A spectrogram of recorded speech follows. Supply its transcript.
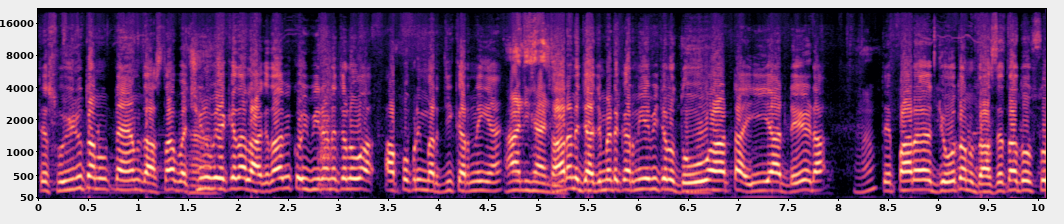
ਤੇ ਸੂਈ ਨੂੰ ਤੁਹਾਨੂੰ ਟਾਈਮ ਦੱਸਦਾ ਬੱਚੀ ਨੂੰ ਵੇਖ ਕੇ ਤਾਂ ਲੱਗਦਾ ਵੀ ਕੋਈ ਵੀਰਾਂ ਨੇ ਚਲੋ ਆਪੋ ਆਪਣੀ ਮਰਜ਼ੀ ਕਰਨੀ ਆ। ਹਾਂਜੀ ਹਾਂਜੀ। ਸਾਰਿਆਂ ਨੇ ਜੱਜਮੈਂਟ ਕਰਨੀ ਹੈ ਵੀ ਚਲੋ 2 ਆ 2.5 ਆ 1.5 ਆ। ਤੇ ਪਰ ਜੋ ਤੁਹਾਨੂੰ ਦੱਸ ਦਿੱਤਾ ਦੋਸਤੋ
